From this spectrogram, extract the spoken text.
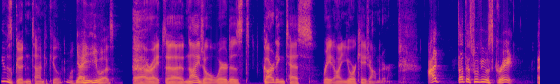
He was good in Time to Kill. Come on. Yeah, He, he was. All right, uh, Nigel, where does guarding Tess rate on your cageometer? I thought this movie was great. I,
